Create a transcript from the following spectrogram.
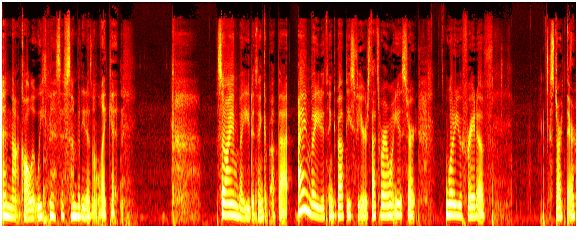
and not call it weakness if somebody doesn't like it? So I invite you to think about that. I invite you to think about these fears. That's where I want you to start. What are you afraid of? Start there.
